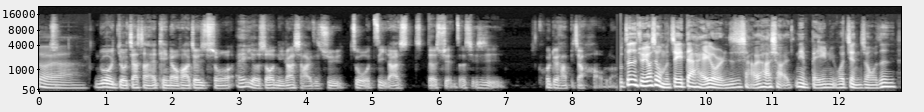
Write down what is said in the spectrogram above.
对啊。如果有家长在听的话，就是说，哎，有时候你让小孩子去做自己的的选择，其实。会对他比较好了。我真的觉得，要是我们这一代还有人就是想要他小孩念北女或建中，我真的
